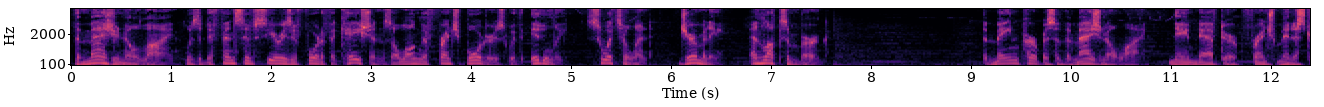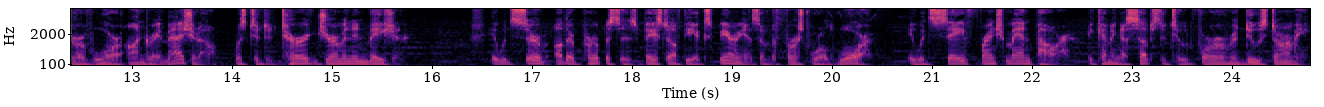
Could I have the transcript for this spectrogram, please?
The Maginot Line was a defensive series of fortifications along the French borders with Italy, Switzerland, Germany, and Luxembourg. The main purpose of the Maginot Line, named after French Minister of War André Maginot, was to deter German invasion. It would serve other purposes based off the experience of the First World War it would save French manpower, becoming a substitute for a reduced army,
